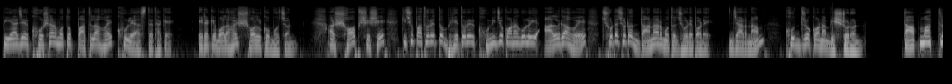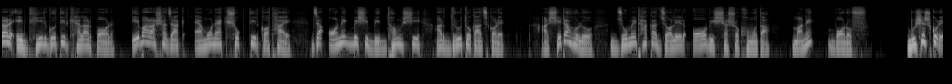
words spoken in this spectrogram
পেঁয়াজের খোসার মতো পাতলা হয়ে খুলে আসতে থাকে। এটাকে বলা হয় স্বল্পমোচন। আর সব শেষে কিছু পাথরে তো ভেতরের খনিজ কণাগুলোই আলগা হয়ে ছোট ছোট দানার মতো ঝরে পড়ে, যার নাম ক্ষুদ্রকণা বিস্ফোরণ। তাপমাত্রার এই ধীরগতির খেলার পর এবার আসা যাক এমন এক শক্তির কথায় যা অনেক বেশি বিধ্বংসী আর দ্রুত কাজ করে, আর সেটা হল জমে থাকা জলের অবিশ্বাস্য ক্ষমতা। মানে বরফ। বিশেষ করে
